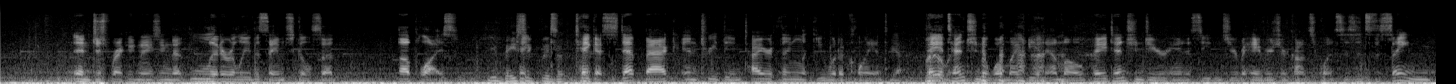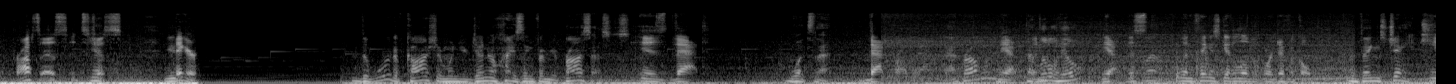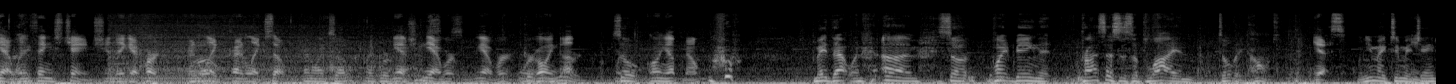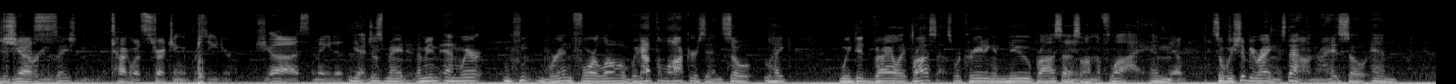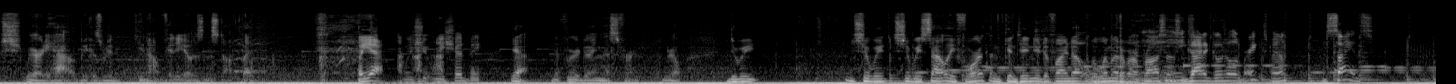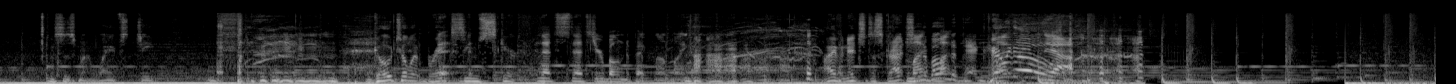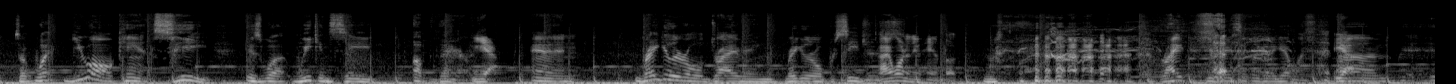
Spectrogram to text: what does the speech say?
and just recognizing that literally the same skill set applies. You basically take, take a step back and treat the entire thing like you would a client. Yeah, Pay attention to what might be an MO. Pay attention to your antecedents, your behaviors, your consequences. It's the same process. It's Yeah. just You- bigger. the word of caution when you're generalizing from your processes. Is that What's that? that problem? That problem? Yeah, That when- little hill Yeah, this Well- when things get a little bit more difficult. when things change. Yeah, when things change and they get harder, kind of like kind of like so. kind of like so, like we're Yeah, yeah, we're yeah we're we're Good going Lord. up. So- We're going up now. made that one. Um, so point being that processes apply until they don't. Yes. When you make too many You changes in your organization, Talk about stretching a procedure. Just made it. yeah, just made it. I mean, and we're we're in four low. We got the lockers in, so like we did violate process. We're creating a new process on the fly, and Mm. Yep. so we should be writing this down, right? So and shh, we already have because we you know videos and stuff, but But yeah, we should we should be. yeah, if we were doing this for real, do we? Should we should we sally forth and continue to find out the limit of our process You got to go till it breaks, man. It's science. This is my wife's Jeep. Go till it breaks seems scary. That's that's your bone to pick, not mine. I have an itch to scratch My- and a bone my- to pick. Here my- we go. Yeah. So what you all can't see is what we can see up there. yeah. And regular old driving, regular old procedures. I want a new handbook. right? You're basically going to get one. Yeah. Um,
